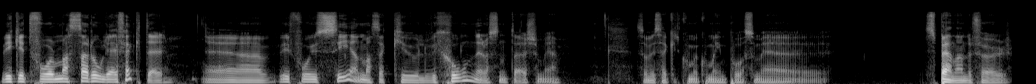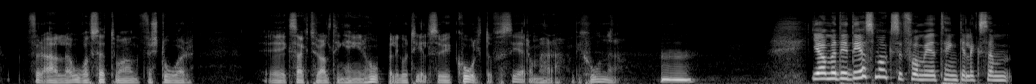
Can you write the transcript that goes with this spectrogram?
Vilket får massa roliga effekter. Eh, vi får ju se en massa kul visioner och sånt där som är som vi säkert kommer komma in på, som är spännande för, för alla, oavsett om man förstår eh, exakt hur allting hänger ihop eller går till. Så det är coolt att få se de här visionerna. Mm. Ja, men det är det som också får mig att tänka liksom,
